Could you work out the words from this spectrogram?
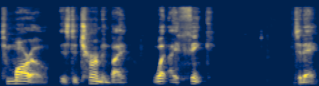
tomorrow is determined by what I think today.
